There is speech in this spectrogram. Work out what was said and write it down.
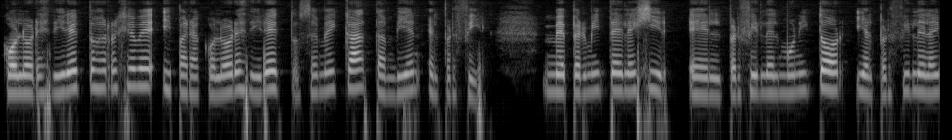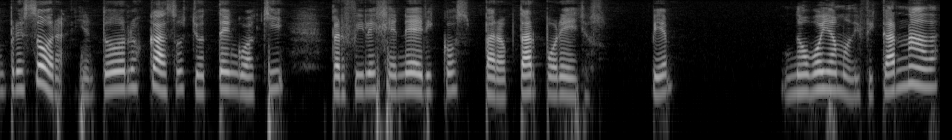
colores directos RGB y para colores directos CMYK también el perfil. Me permite elegir el perfil del monitor y el perfil de la impresora y en todos los casos yo tengo aquí perfiles genéricos para optar por ellos. Bien. No voy a modificar nada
